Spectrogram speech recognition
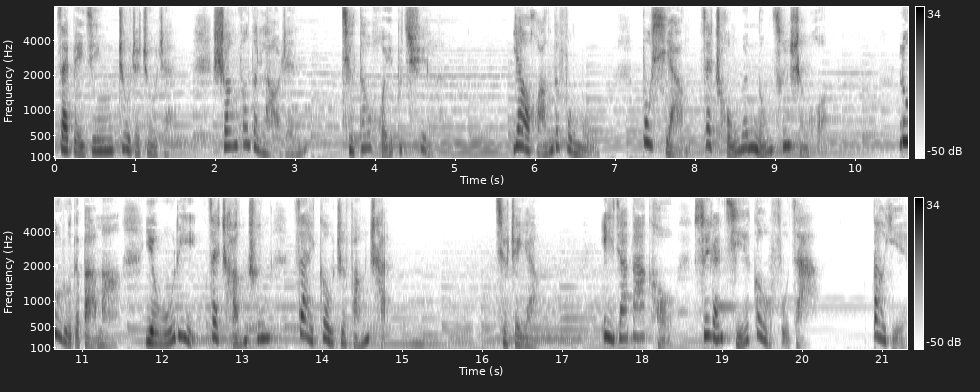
在北京住着住着，双方的老人就都回不去了。耀煌的父母不想再重温农村生活，露露的爸妈也无力在长春再购置房产。就这样，一家八口虽然结构复杂，倒也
